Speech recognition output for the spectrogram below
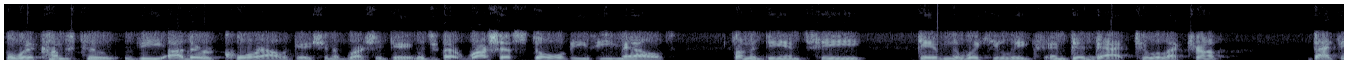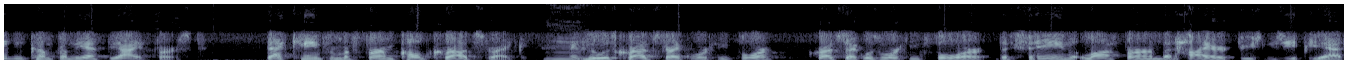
But when it comes to the other core allegation of Russiagate, which is that Russia stole these emails from the DNC, gave them to WikiLeaks, and did that to elect Trump, that didn't come from the FBI at first. That came from a firm called CrowdStrike. Mm. And who was CrowdStrike working for? CrowdStrike was working for the same law firm that hired Fusion GPS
